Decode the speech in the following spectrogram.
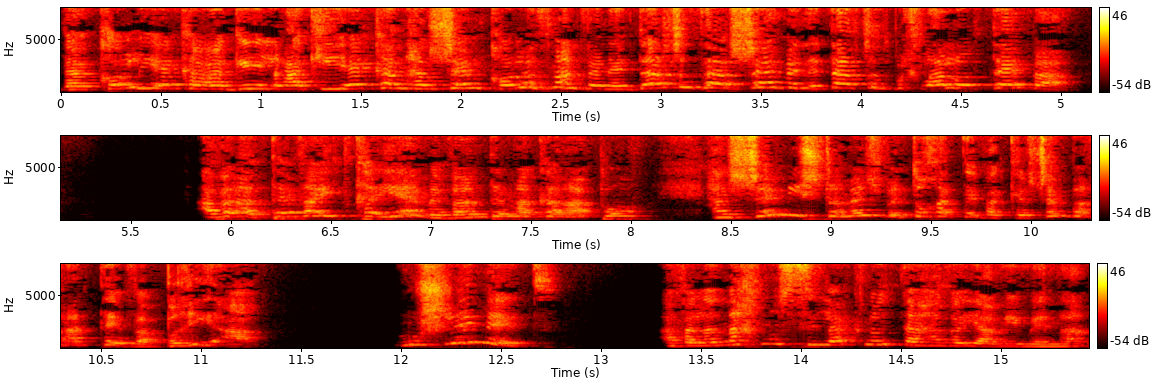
והכל יהיה כרגיל, רק יהיה כאן השם כל הזמן, ונדע שזה השם, ונדע שזה בכלל לא טבע. אבל הטבע התקיים, הבנתם מה קרה פה? השם משתמש בתוך הטבע, כי השם ברא טבע, בריאה, מושלמת. אבל אנחנו סילקנו את ההוויה ממנה,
